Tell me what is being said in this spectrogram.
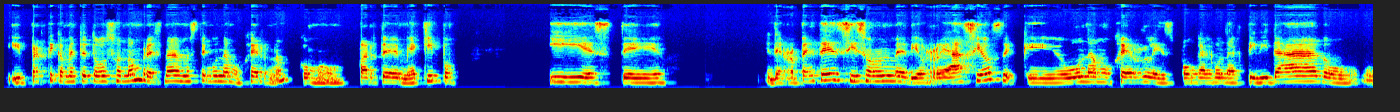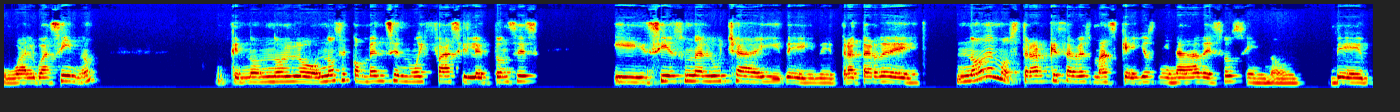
y prácticamente todos son hombres, nada más tengo una mujer, ¿no? Como parte de mi equipo. Y este, de repente sí son medio reacios de que una mujer les ponga alguna actividad o, algo así, ¿no? Que no, no, lo, no se convencen muy fácil, entonces, y sí es una lucha ahí de, de tratar de no demostrar que sabes más que ellos ni nada de eso, sino de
